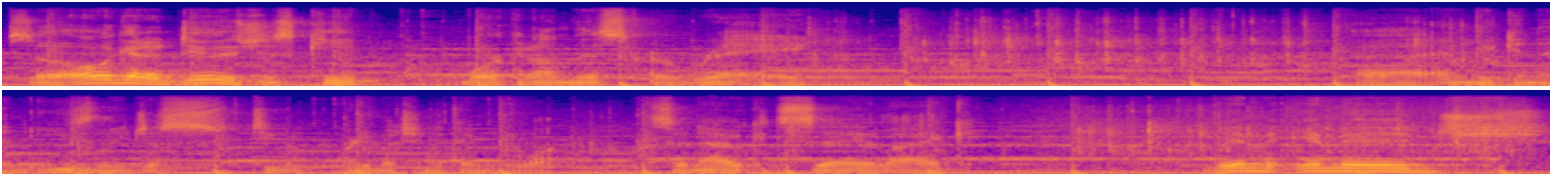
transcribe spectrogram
So all we gotta do is just keep working on this array. Uh, and we can then easily just do pretty much anything we want. So now we could say like limb image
